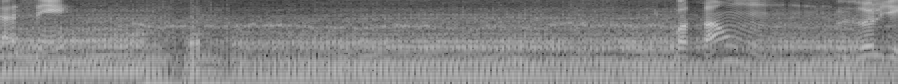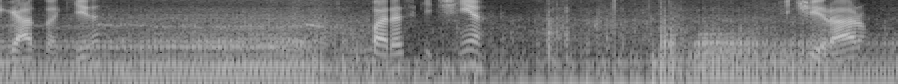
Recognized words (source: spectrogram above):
É sim. Botar um, uns olhos de gato aqui, né? Parece que tinha. E tiraram.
